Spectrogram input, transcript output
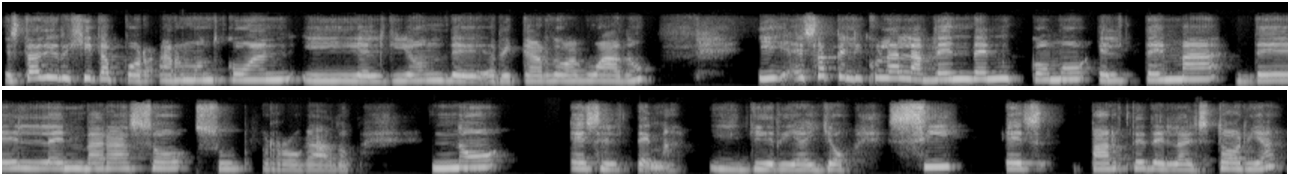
Está dirigida por Armand Cohen y el guion de Ricardo Aguado. Y esa película la venden como el tema del embarazo subrogado. No es el tema, y diría yo, sí es parte de la historia,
